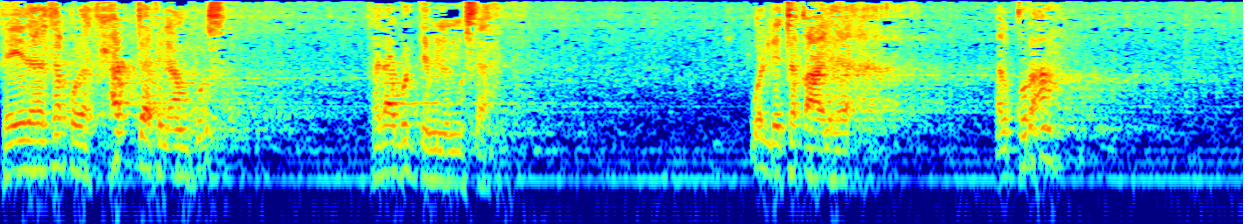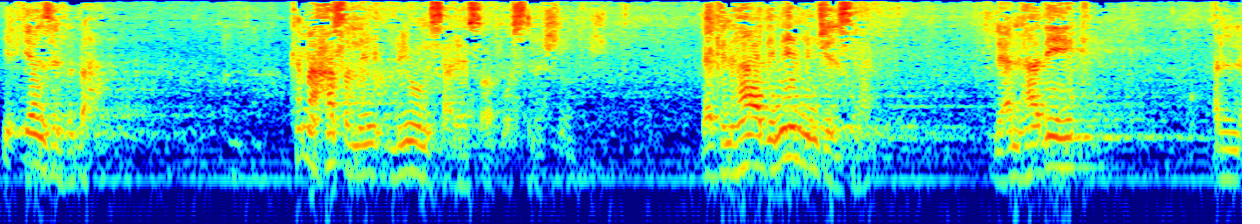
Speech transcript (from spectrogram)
فإذا ثقلت حتى في الأنفس فلا بد من المساهمة. واللي تقع عليها القرعة ينزل في البحر. كما حصل لي- ليونس عليه الصلاة والسلام. لكن هذه مين من جنسها؟ لأن هذيك ال-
